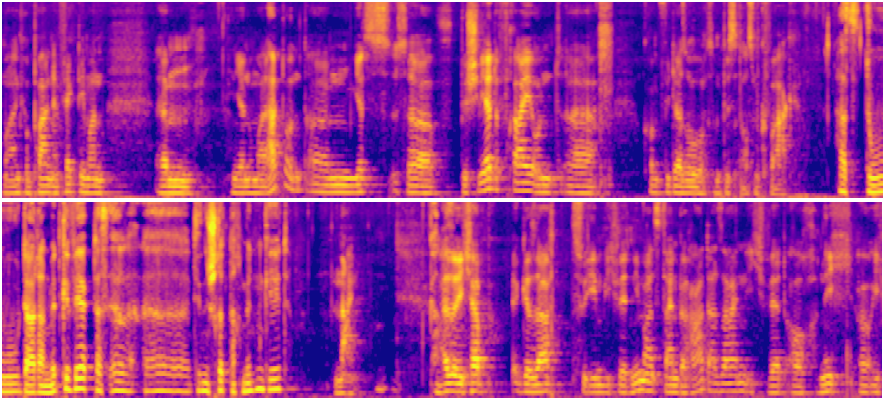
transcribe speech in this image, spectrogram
mal einen grippalen Effekt, den man ähm, ja nun mal hat. Und ähm, jetzt ist er beschwerdefrei und äh, kommt wieder so, so ein bisschen aus dem Quark. Hast du daran mitgewirkt, dass er äh, diesen Schritt nach Minden geht? Nein. Also ich habe gesagt zu ihm, ich werde niemals dein Berater sein. Ich werde auch nicht, äh, ich,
